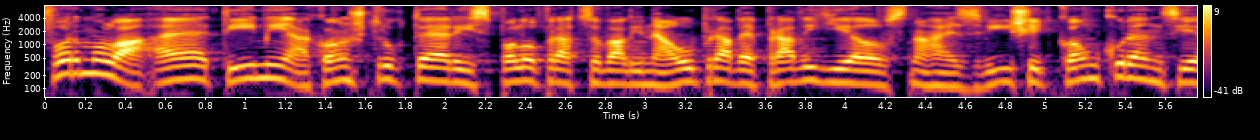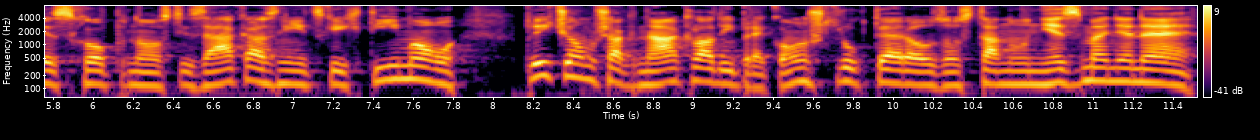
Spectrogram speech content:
Formula E, týmy a konštruktéry spolupracovali na úprave pravidiel v snahe zvýšiť konkurencieschopnosť zákazníckých tímov, pričom však náklady pre konštruktérov zostanú nezmenené.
